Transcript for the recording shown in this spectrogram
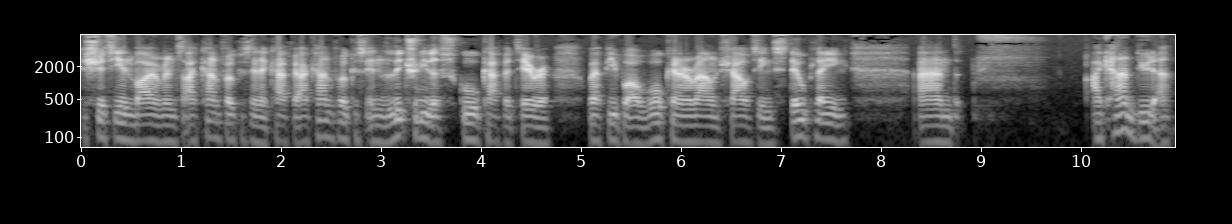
shitty environments. I can focus in a cafe. I can focus in literally the school cafeteria where people are walking around shouting, still playing, and I can do that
